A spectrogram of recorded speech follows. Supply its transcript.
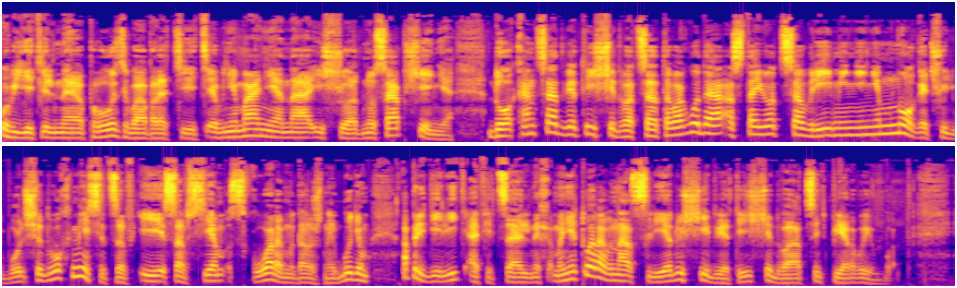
Убедительная просьба обратить внимание на еще одно сообщение. До конца 2020 года остается времени немного, чуть больше двух месяцев, и совсем скоро мы должны будем определить официальных мониторов на следующий 2021 год.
